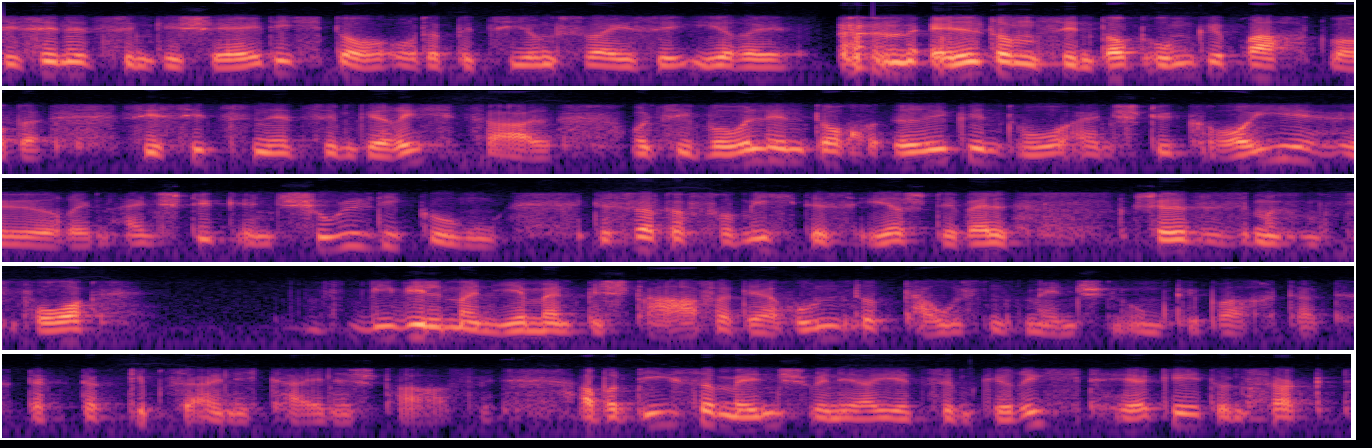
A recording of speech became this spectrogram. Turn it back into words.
Sie sind jetzt ein Geschädigter oder beziehungsweise Ihre Eltern sind dort umgebracht worden. Sie sitzen jetzt im Gerichtssaal und Sie wollen doch irgendwo ein Stück Reue hören, ein Stück Entschuldigung. Das wäre doch für mich das Erste, weil stellen Sie sich mal vor, wie will man jemanden bestrafen, der 100.000 Menschen umgebracht hat? Da, da gibt es eigentlich keine Strafe. Aber dieser Mensch, wenn er jetzt im Gericht hergeht und sagt,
